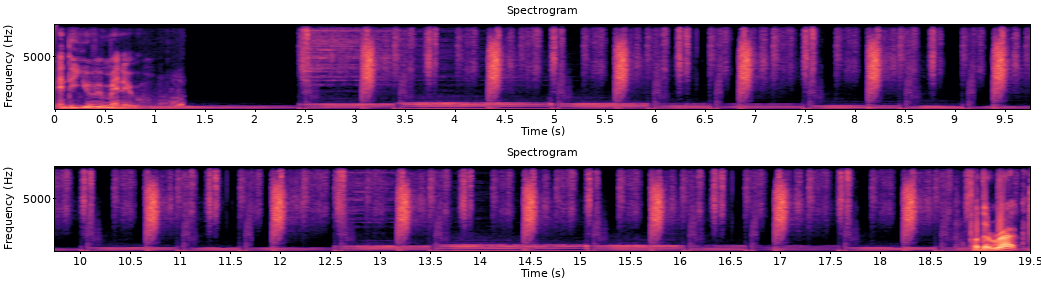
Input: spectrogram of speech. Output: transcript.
in the UV menu. For the rug,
